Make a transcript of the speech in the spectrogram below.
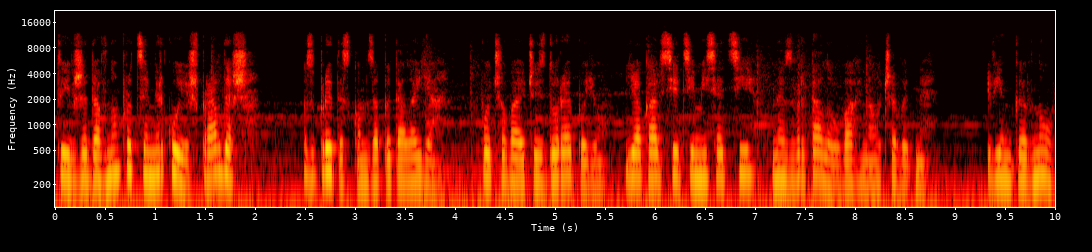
Ти вже давно про це міркуєш, правда ж? з притиском запитала я, почуваючись дурепою, яка всі ці місяці не звертала уваги на очевидне. Він кивнув,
